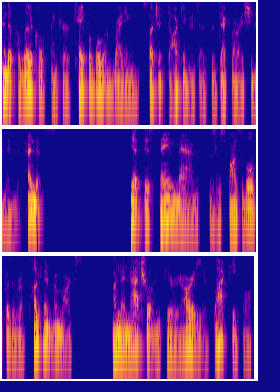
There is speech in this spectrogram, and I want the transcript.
and a political thinker capable of writing such a document as the Declaration of Independence. Yet this same man was responsible for the repugnant remarks on the natural inferiority of Black people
